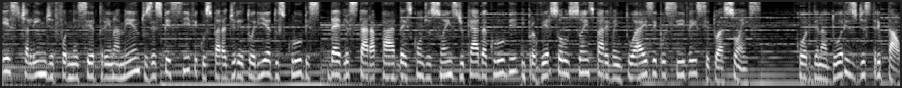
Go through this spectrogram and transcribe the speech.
Este, além de fornecer treinamentos específicos para a diretoria dos clubes, deve estar a par das condições de cada clube e prover soluções para eventuais e possíveis situações. Coordenadores distrital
